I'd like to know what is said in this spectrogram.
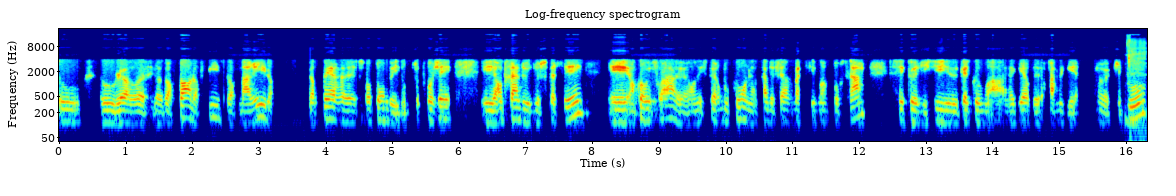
où, où, leurs enfants, leurs fils, leurs maris, leurs pères euh, sont tombés. Donc ce projet est en train de, de se passer. Et encore une fois, euh, on espère beaucoup, on est en train de faire le maximum pour ça. C'est que d'ici euh, quelques mois, la guerre de, enfin, la guerre euh, qui pour,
